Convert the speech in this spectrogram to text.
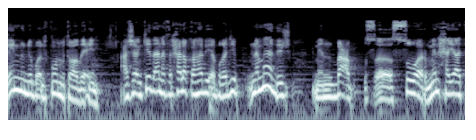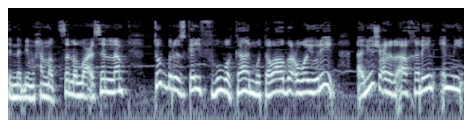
إنه نبغى نكون متواضعين. عشان كذا أنا في الحلقة هذه أبغى أجيب نماذج من بعض الصور من حياة النبي محمد صلى الله عليه وسلم تبرز كيف هو كان متواضع ويريد أن يشعر الآخرين إني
